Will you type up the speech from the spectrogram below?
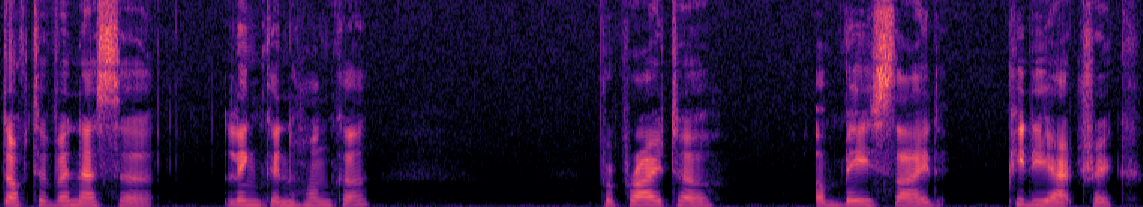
Dr. Vanessa Lincoln Hunker, proprietor of Bayside Pediatric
